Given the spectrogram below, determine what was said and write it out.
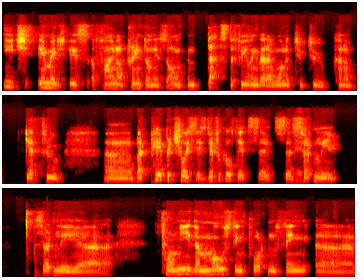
each image is a fine art print on its own, and that's the feeling that I wanted to to kind of get through. Uh, but paper choice is difficult. It's it's uh, okay. certainly certainly uh, for me the most important thing uh,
